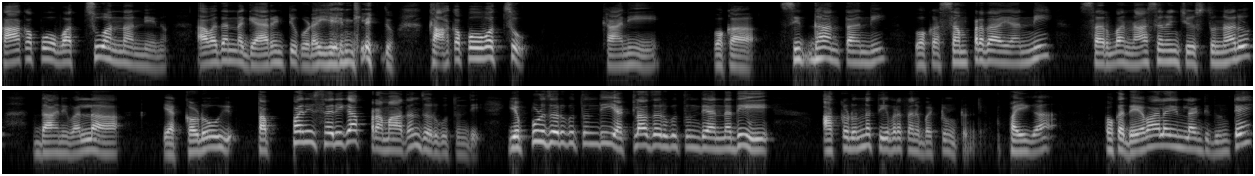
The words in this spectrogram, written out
కాకపోవచ్చు అన్నాను నేను. అవదన్న గ్యారంటీ కూడా ఏం లేదు. కాకపోవచ్చు. కానీ ఒక సిద్ధాంతాన్ని ఒక సంప్రదాయాన్ని సర్వనాశనం చేస్తున్నారు. దానివల్ల ఎక్కడో తప్పనిసరిగా ప్రమాదం జరుగుతుంది. ఎప్పుడు జరుగుతుంది? ఎట్లా జరుగుతుంది? అన్నది అక్కడున్న తీవ్రతను బట్టి ఉంటుంది. పైగా ఒక దేవాలయం లాంటిది ఉంటే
